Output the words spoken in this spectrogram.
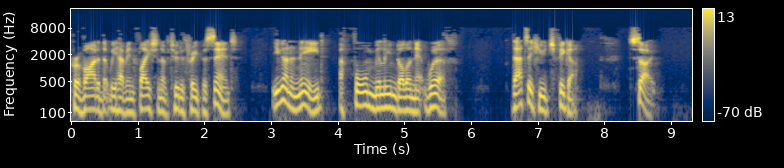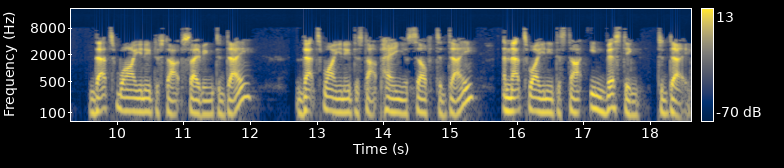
provided that we have inflation of 2 to 3%, you're going to need a $4 million net worth. That's a huge figure. So, that's why you need to start saving today. That's why you need to start paying yourself today. And that's why you need to start investing today.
